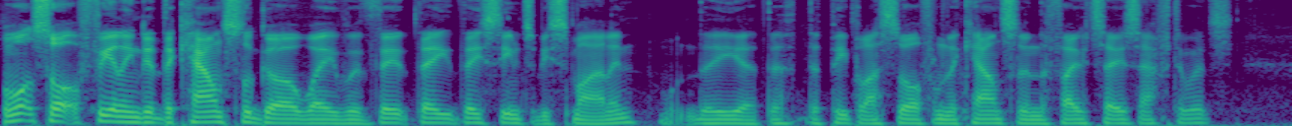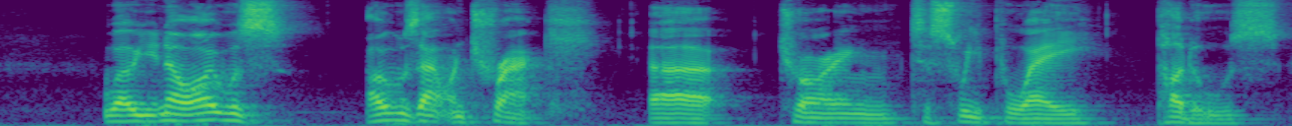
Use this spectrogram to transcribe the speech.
What sort of feeling did the council go away with? They they, they seem to be smiling. The, uh, the the people I saw from the council in the photos afterwards. Well, you know, I was I was out on track uh, trying to sweep away puddles.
